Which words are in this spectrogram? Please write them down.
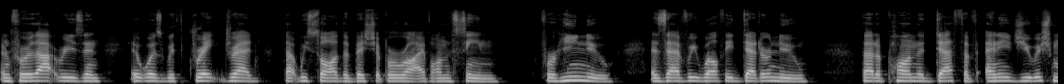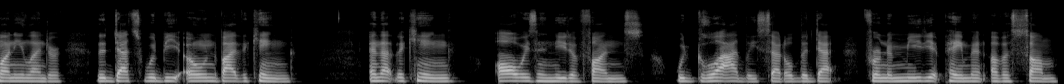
and for that reason it was with great dread that we saw the bishop arrive on the scene, for he knew, as every wealthy debtor knew, that upon the death of any Jewish moneylender the debts would be owned by the king, and that the king, always in need of funds, would gladly settle the debt for an immediate payment of a sum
